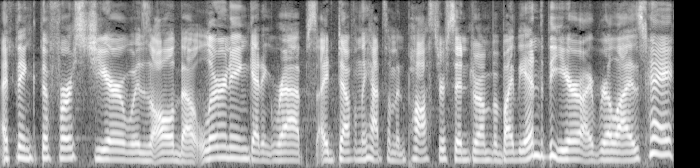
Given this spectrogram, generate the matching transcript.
I think the first year was all about learning, getting reps. I definitely had some imposter syndrome, but by the end of the year, I realized, hey,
